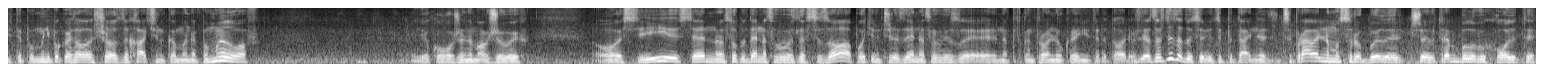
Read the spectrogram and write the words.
І, типу, мені показали, що Захарченко мене помилував, якого вже нема в живих. Ось, і все, на наступний день нас вивезли в СИЗО, а потім через день нас вивезли на підконтрольну Україні територію. Я завжди задаю собі це питання, чи правильно ми все робили, чи треба було виходити.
